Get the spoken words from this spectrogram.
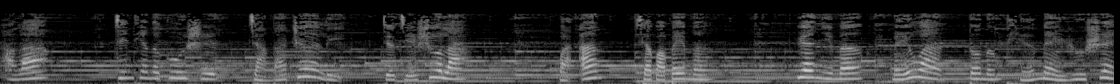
好啦，今天的故事讲到这里就结束啦。晚安，小宝贝们，愿你们每晚都能甜美入睡。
